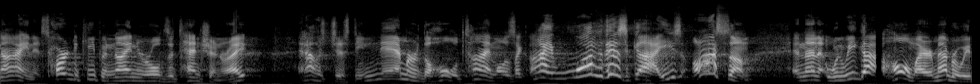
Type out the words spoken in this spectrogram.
nine. It's hard to keep a nine year old's attention, right? And I was just enamored the whole time. I was like, I love this guy. He's awesome. And then when we got home, I remember we,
